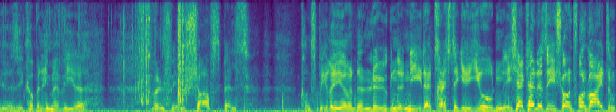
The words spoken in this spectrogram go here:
Ja, sie wieder. Wölfe im Schafspelz. Konspirierende, lügende, niederträchtige Juden. Ich erkenne sie schon von weitem.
